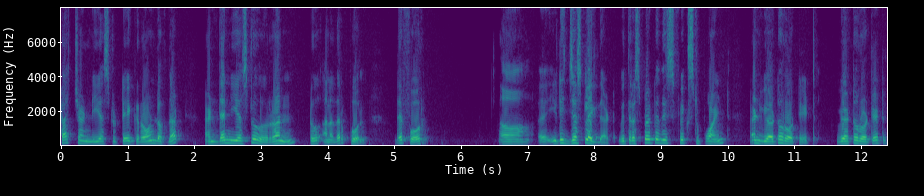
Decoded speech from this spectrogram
touch and he has to take round of that and then he has to run to another pole. Therefore, it is just like that with respect to this fixed point and we have to rotate. We have to rotate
